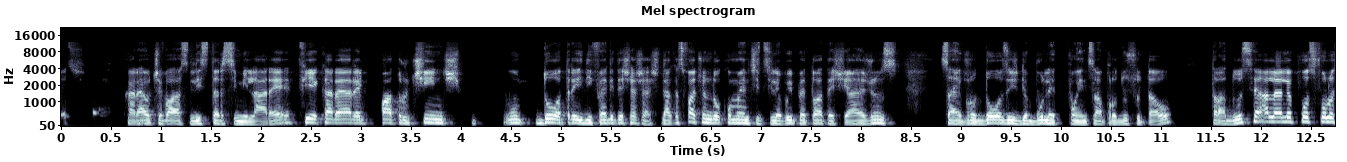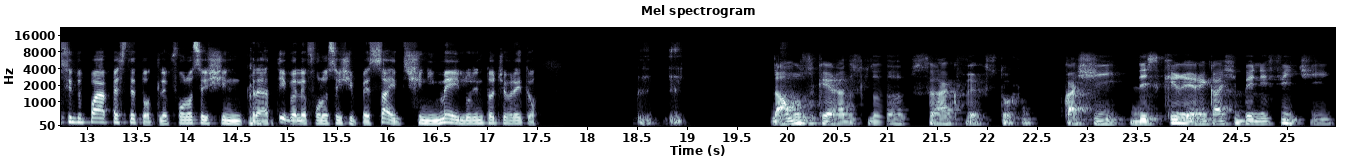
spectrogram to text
toți care au ceva listări similare, fiecare are 4, 5, 2, 3 diferite și așa. Și dacă îți faci un document și ți le pui pe toate și ai ajuns să ai vreo 20 de bullet points la produsul tău, traduse, alea le poți folosi după aia peste tot. Le folosești și în creative, le folosești și pe site, și în e-mail-uri, în tot ce vrei tu. Da, am văzut că era destul de sărac verstorul. Ca și descriere, ca și beneficii.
